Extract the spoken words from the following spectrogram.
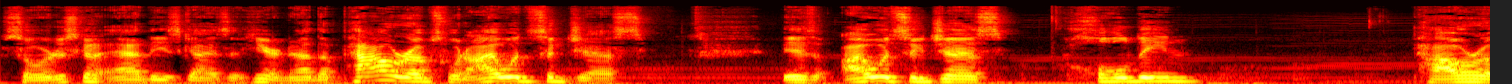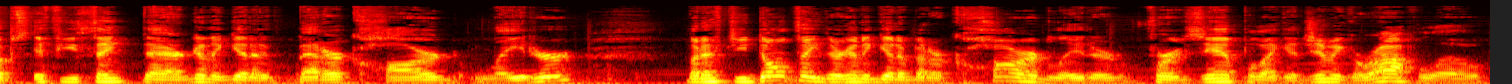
So we're just going to add these guys in here. Now, the power ups, what I would suggest is I would suggest holding power ups if you think they're going to get a better card later. But if you don't think they're going to get a better card later, for example, like a Jimmy Garoppolo,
